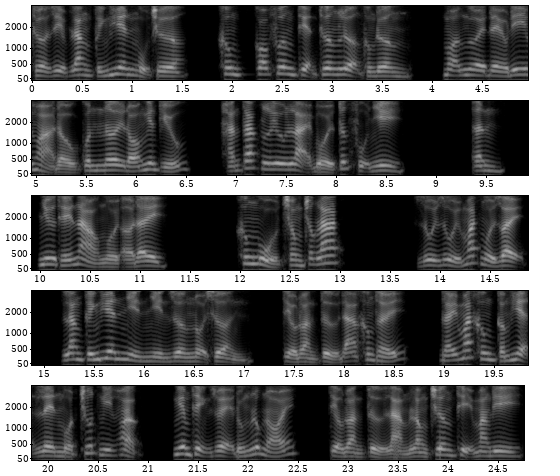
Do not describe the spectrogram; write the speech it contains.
thừa dịp Lăng Kính Hiên ngủ trưa, không có phương tiện thương lượng không đường, mọi người đều đi hỏa đầu quân nơi đó nghiên cứu, hắn tác lưu lại bồi tức phụ nhi. Ân, như thế nào ngồi ở đây? Không ngủ trong chốc lát. Rùi rùi mắt ngồi dậy, lăng kính hiên nhìn nhìn giường nội sườn, tiểu đoàn tử đã không thấy, đáy mắt không cấm hiện lên một chút nghi hoặc, nghiêm thịnh duệ đúng lúc nói, tiểu đoàn tử làm lòng trương thị mang đi,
